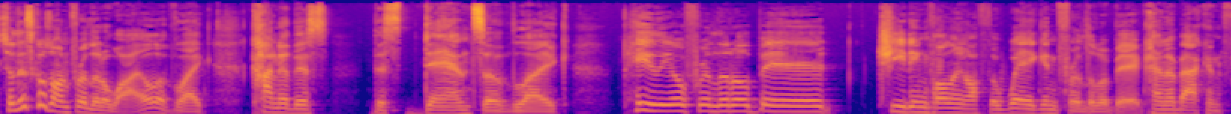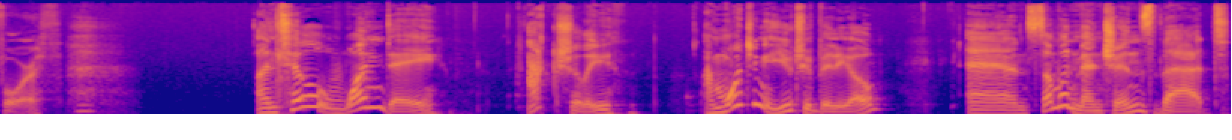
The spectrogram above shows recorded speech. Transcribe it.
So this goes on for a little while of like kind of this this dance of like paleo for a little bit, cheating, falling off the wagon for a little bit, kind of back and forth. Until one day, actually, I'm watching a YouTube video and someone mentions that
